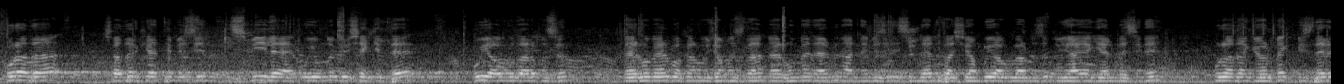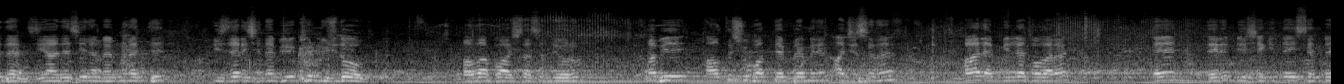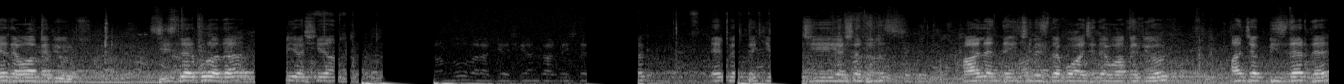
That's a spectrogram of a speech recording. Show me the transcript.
Burada çadır kentimizin ismiyle uyumlu bir şekilde bu yavrularımızın merhum Erbakan hocamızla merhume Nermin annemizin isimlerini taşıyan bu yavrularımızın dünyaya gelmesini burada görmek bizleri de ziyadesiyle memnun etti. Bizler için de büyük bir müjde oldu. Allah bağışlasın diyorum. Tabii 6 Şubat depreminin acısını halen millet olarak en derin bir şekilde hissetmeye devam ediyoruz. Sizler burada yaşayan olarak yaşayan kardeşler elbette ki acıyı yaşadınız. Halen de içinizde bu acı devam ediyor. Ancak bizler de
